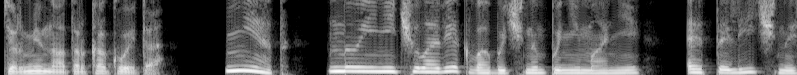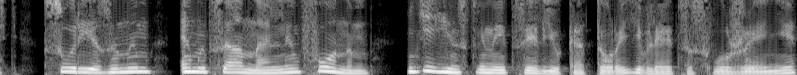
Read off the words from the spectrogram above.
Терминатор какой-то. Нет, но и не человек в обычном понимании. Это личность с урезанным эмоциональным фоном, единственной целью которой является служение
